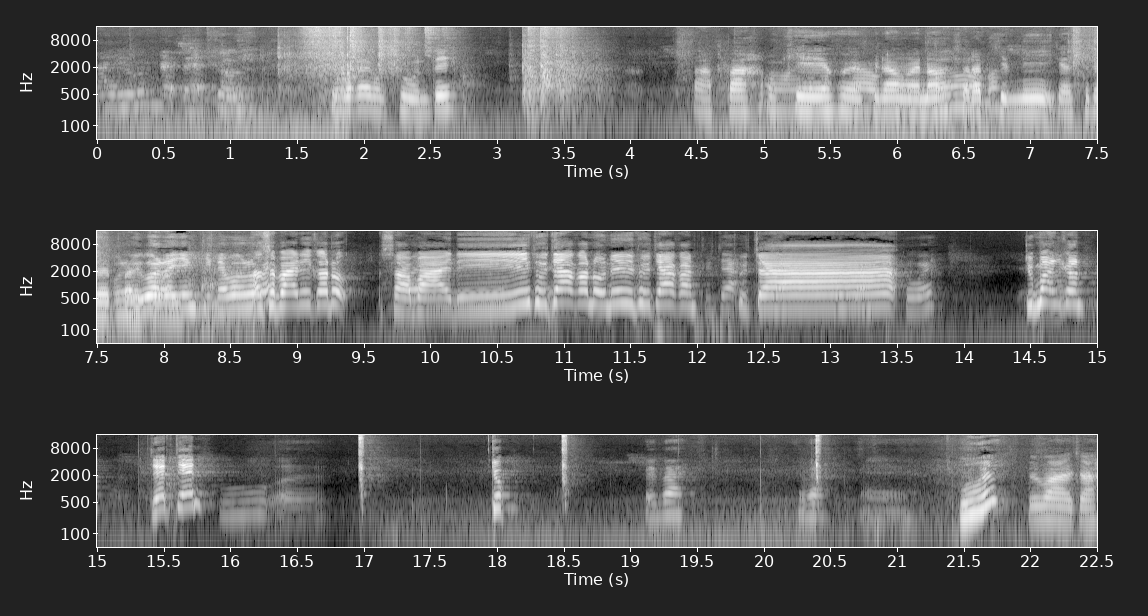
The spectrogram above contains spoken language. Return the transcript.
อายุได้แปดครึ่งจะไม่ได้บอกศูนย์ติป่ะป่ะโอเคเพื่อนพี่น้องไว้เนาะสำหรับคลิปนี้ก็จะได้ไปหรือก่ว่าอนอะไรยังกินนะเบิ่งอะสบายดีก็ดูสบายดีทุจ้ากันหนูนี่ทุจ้ากันทุจ้าดูไว้จุ๊บมันกันเจ็ดเจนดูเออจุ๊บบ๊ายบายว่าเออ เฮ้ยไปบายกัน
